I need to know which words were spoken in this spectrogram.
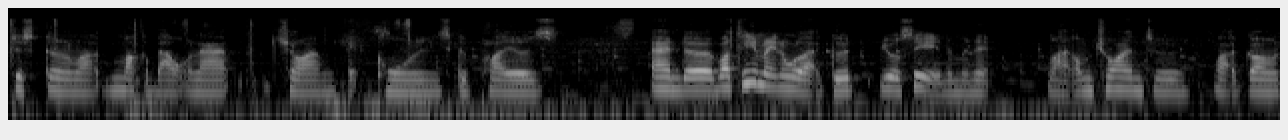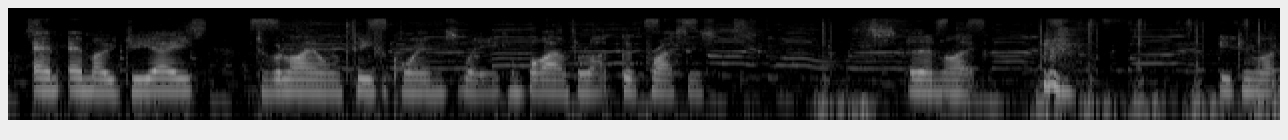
just gonna like muck about on that, try and get corners, good players. And uh, my team ain't all that good. You'll see it in a minute. Like I'm trying to like go on M MOGA to rely on FIFA coins where you can buy them for like good prices. And then like you can like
